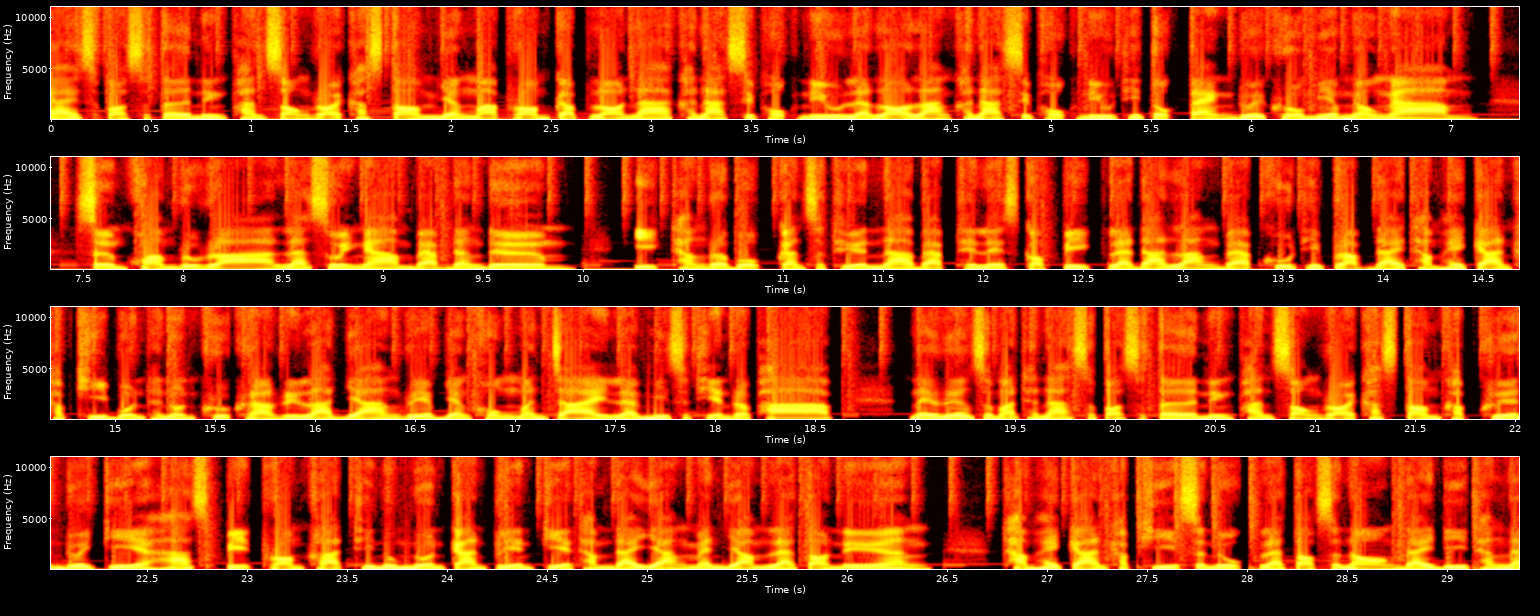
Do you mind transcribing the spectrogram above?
ง่าย Sportster 1200 Custom ยังมาพร้อมกับล้อหน้าขนาด 16 นิ้ว และล้อหลังขนาด 16 นิ้วที่ตกแต่งด้วยโครเมียมเงางาม เสริมความหรูหราและสวยงามแบบดั้งเดิม อีกทั้งระบบการสะเทือนหน้าแบบเทเลสโคปิก และด้านหลังแบบคู่ที่ปรับได้ทำให้การขับขี่บนถนนครุขระหรือลาดยางเรียบยังคงมั่นใจ และมีเสถียรภาพ ในเรื่องสมรรถนะ Sportster 1200 Custom ขับเคลื่อนด้วยเกียร์ 5 สปีดพร้อมคลัตช์ที่นุ่มนวลการเปลี่ยนเกียร์ทำได้อย่างแม่นยำและต่อเนื่องทำให้การขับขี่สนุกและตอบสนองได้ดีทั้งใน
